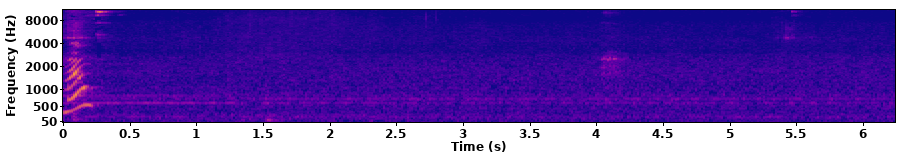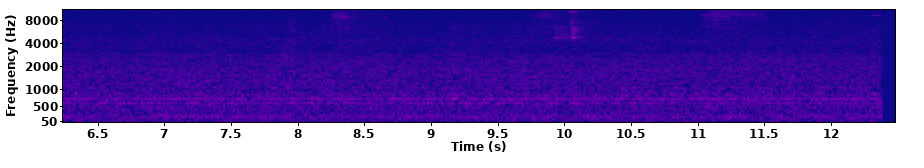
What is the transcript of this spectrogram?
Well,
